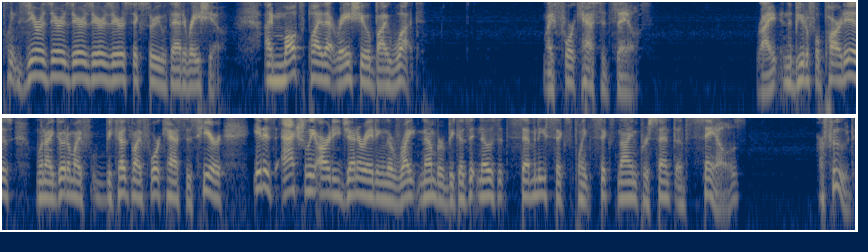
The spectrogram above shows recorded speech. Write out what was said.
0.000063 with that ratio. I multiply that ratio by what? My forecasted sales. Right? And the beautiful part is when I go to my, because my forecast is here, it is actually already generating the right number because it knows that 76.69% of sales are food.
